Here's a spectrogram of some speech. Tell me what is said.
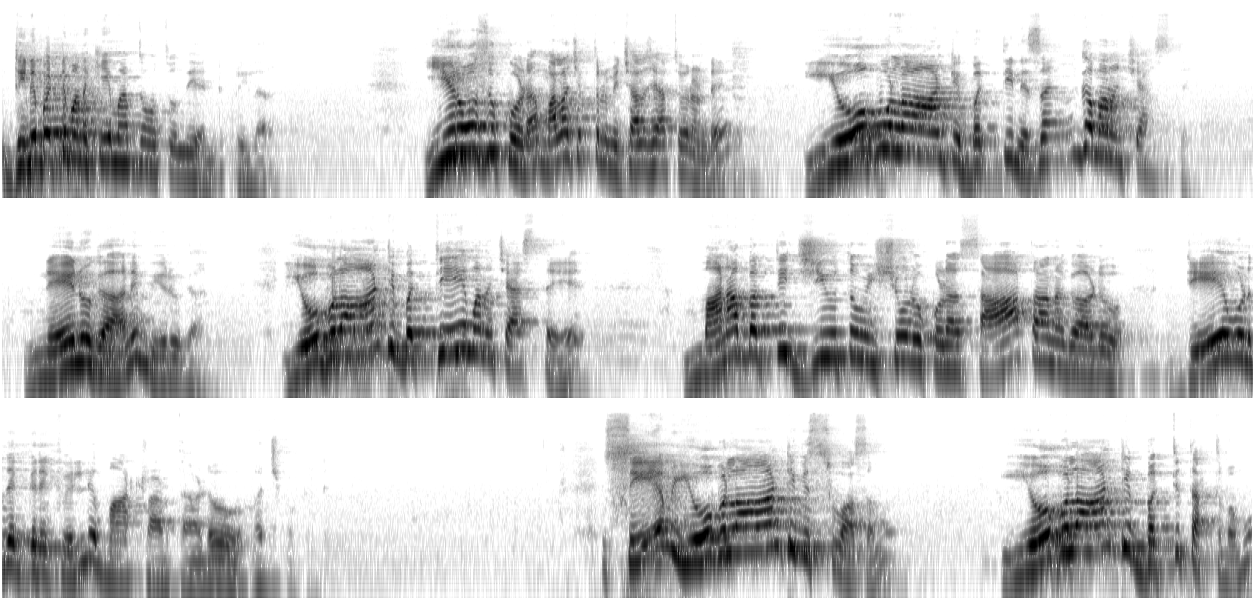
దీన్ని బట్టి మనకి ఏమర్థం అవుతుంది అంటే ప్రియులారా ఈరోజు కూడా మళ్ళా చెప్తున్నాను మీరు చాలా చేస్తున్నానండి యోబు లాంటి భక్తి నిజంగా మనం చేస్తే నేను కానీ మీరు కానీ యోబు లాంటి భక్తే మనం చేస్తే మన భక్తి జీవితం విషయంలో కూడా సాతానగాడు దేవుడి దగ్గరికి వెళ్ళి మాట్లాడతాడు. మర్చిపోకండి. సేమ్ యోబులాంటి విశ్వాసం యోబులాంటి భక్తి తత్వము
